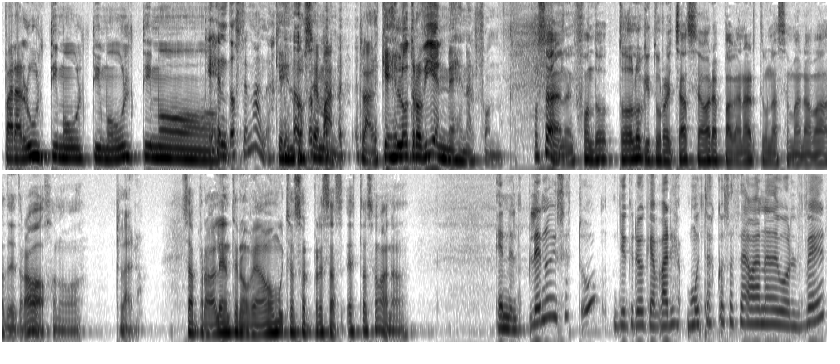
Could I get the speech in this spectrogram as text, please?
para el último, último, último... Que es en dos semanas. Que es en dos semanas, claro. Que es el otro viernes en el fondo. O sea, en el fondo, todo lo que tú rechaces ahora es para ganarte una semana más de trabajo, ¿no? O Claro. sea, probablemente nos veamos muchas sorpresas esta semana. En el pleno, dices tú, yo creo que varias, muchas cosas se van a devolver.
